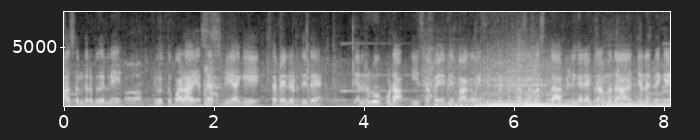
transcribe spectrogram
ಆ ಸಂದರ್ಭದಲ್ಲಿ ಇವತ್ತು ಬಹಳ ಯಶಸ್ವಿಯಾಗಿ ಸಭೆ ನಡೆದಿದೆ. ಎಲ್ರಿಗೂ ಕೂಡ ಈ ಸಭೆಯಲ್ಲಿ ಭಾಗವಹಿಸಿರ್ತಕ್ಕಂಥ ಸಮಸ್ತ ಬಿಳಿಗೆರೆ ಗ್ರಾಮದ ಜನತೆಗೆ,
